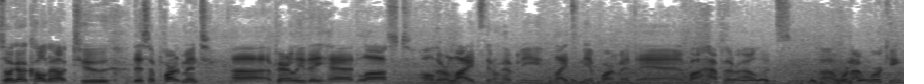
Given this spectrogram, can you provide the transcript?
So I got called out to this apartment. Uh, apparently they had lost all their lights. They don't have any lights in the apartment and about half of their outlets uh, were not working.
